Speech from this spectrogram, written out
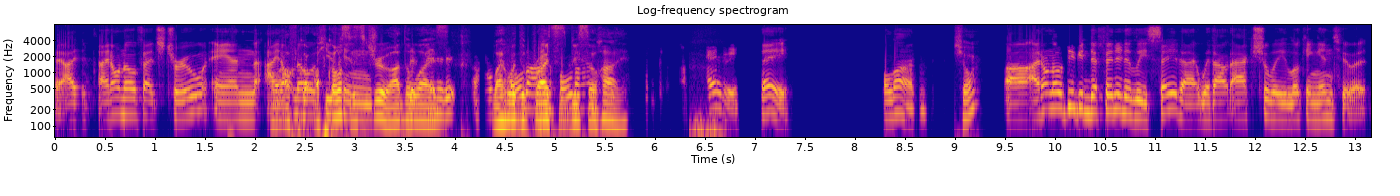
I, I don't know if that's true, and I don't of, know co- if of you course can. it's true otherwise definitive- why would the prices be on. so high Hey, hey, hold on. sure Uh, I don't know if you can definitively say that without actually looking into it.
